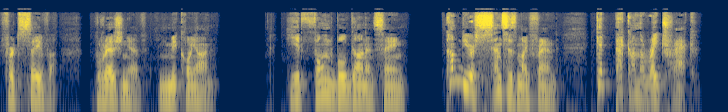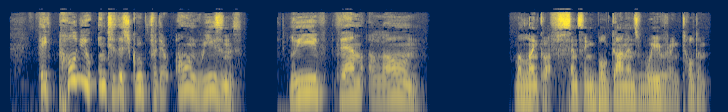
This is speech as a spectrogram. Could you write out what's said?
Furtseva, Brezhnev, and Mikoyan. He had phoned Bulganin saying, Come to your senses, my friend. Get back on the right track. They've pulled you into this group for their own reasons. Leave them alone. Malenkov, sensing Bulganin's wavering, told him,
